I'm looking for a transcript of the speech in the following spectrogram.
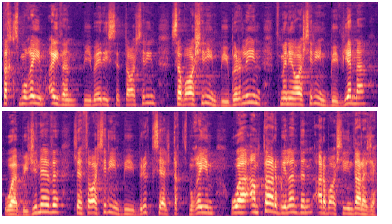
طقس مغيم أيضا بباريس 26 27 ببرلين 28 بفيينا وبجنيف 23 ببروكسل. طقس مغيم وأمطار بلندن 24 درجة.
